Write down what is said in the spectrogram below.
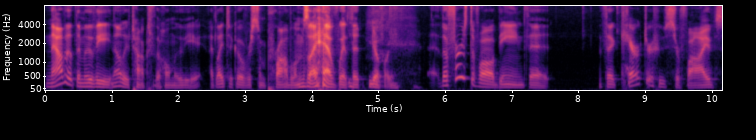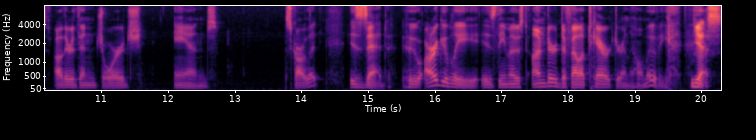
now that the movie, now that we've talked through the whole movie, I'd like to go over some problems I have with it. go for you The first of all being that the character who survives other than George and Scarlett is Zed, who arguably is the most underdeveloped character in the whole movie. Yes.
